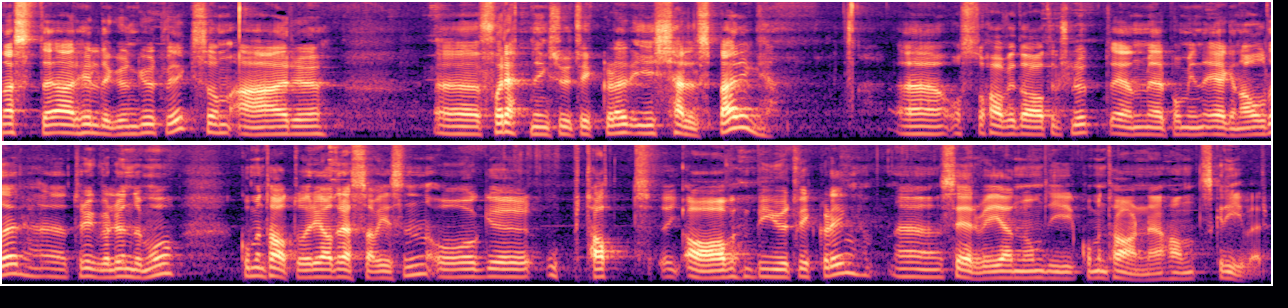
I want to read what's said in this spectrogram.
Neste er Hildegunn Gutvik, som er forretningsutvikler i Kjelsberg. Eh, og så har vi da til slutt en mer på min egen alder, eh, Trygve Lundemo. Kommentator i Adresseavisen og eh, opptatt av byutvikling, ser vi gjennom de kommentarene han skriver.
